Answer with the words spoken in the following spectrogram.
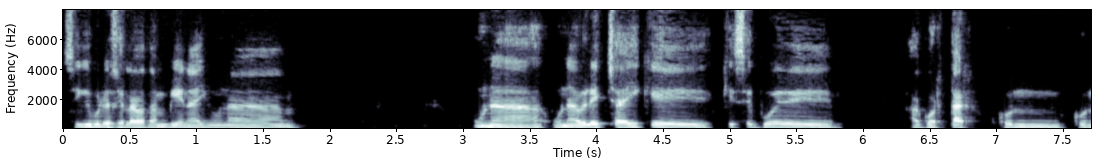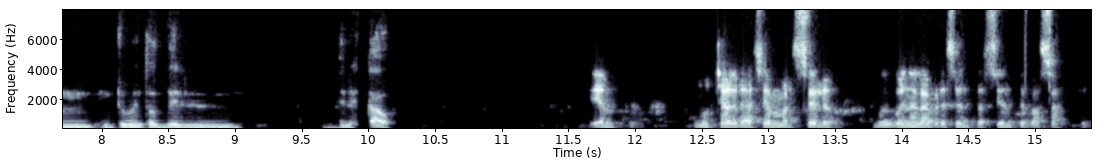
Así que por ese lado también hay una, una, una brecha ahí que, que, se puede acortar con, con instrumentos del, del Estado. Bien, pues. muchas gracias Marcelo. Muy buena la presentación, te pasaste.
